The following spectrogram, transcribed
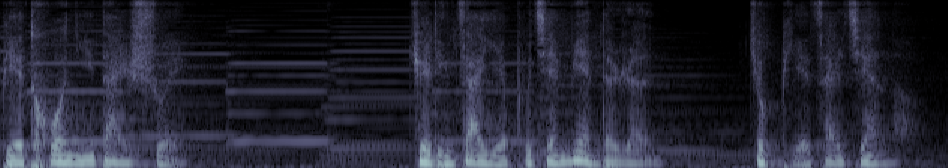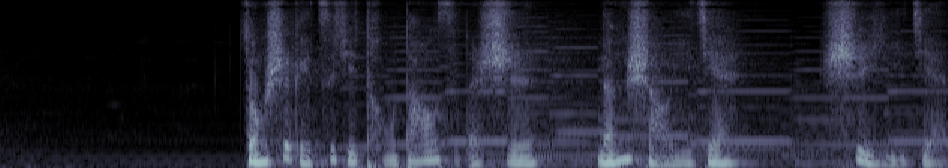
别拖泥带水。决定再也不见面的人，就别再见了。总是给自己捅刀子的事，能少一件是一件。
